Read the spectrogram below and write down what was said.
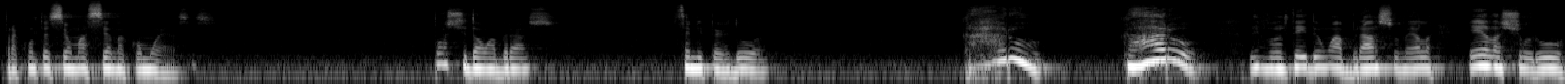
para acontecer uma cena como essas. Posso te dar um abraço? Você me perdoa? Claro, claro. Levantei, dei um abraço nela, ela chorou,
